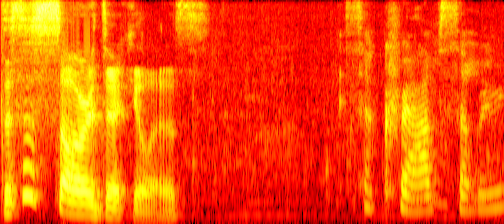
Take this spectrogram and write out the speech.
This is so ridiculous. It's a crab summer.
